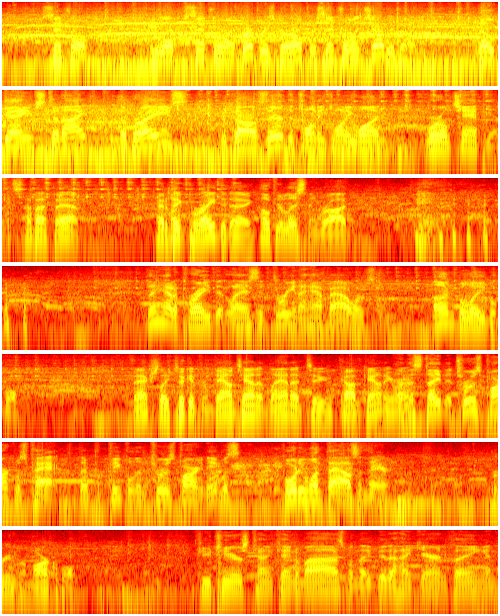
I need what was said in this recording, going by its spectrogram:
Central. He left Central and Murfreesboro for Central and Shelbyville. No games tonight from the Braves because they're the 2021 World Champions. How about that? Had a big parade today. Hope you're listening, Rod. they had a parade that lasted three and a half hours. Unbelievable. They actually took it from downtown Atlanta to Cobb County, right? And the state at Truist Park was packed. There were people in Truist Park, and it was 41,000 there. Pretty remarkable. A few tears kind of came to my eyes when they did a Hank Aaron thing, and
